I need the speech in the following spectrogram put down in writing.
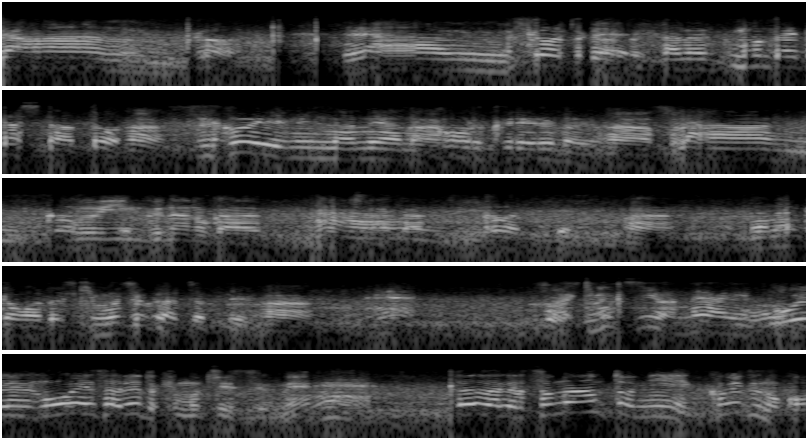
ランコランコってあの問題出した後はい。すごいみんなねあのはい。コールくれるのよ。ランコブーイングなのかどっちなのかっていう。ランコって。はいなんか私気持ちよくなっちゃって。ねはいそう気持ちいいよね応援応援されると気持ちいいですよね。ねただだからその後にクイズの答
